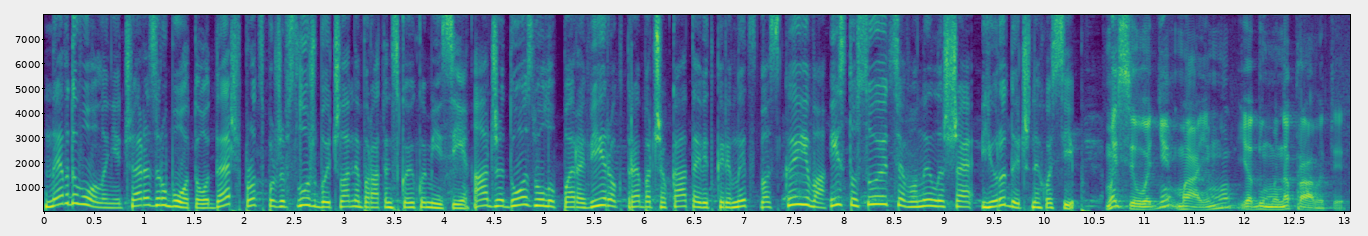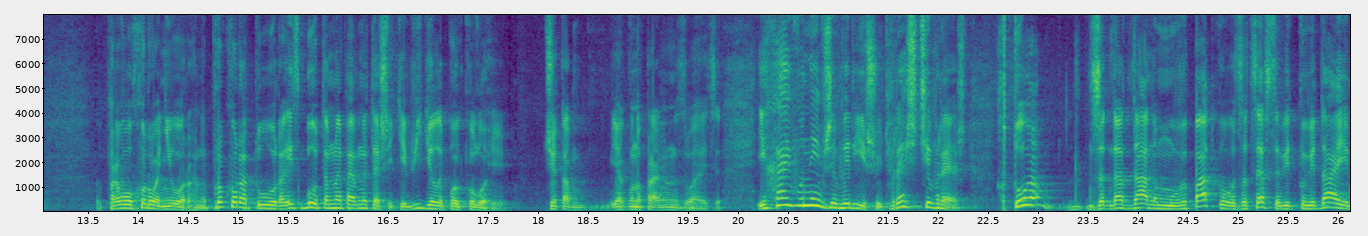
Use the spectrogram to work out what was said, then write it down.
Невдоволені через роботу Держпродспоживслужби і члени Боратинської комісії, адже дозволу перевірок треба чекати від керівництва з Києва, і стосуються вони лише юридичних осіб. Ми сьогодні маємо, я думаю, направити правоохоронні органи, прокуратура, СБУ, там, напевно, теж які відділи по екології. чи там як воно правильно називається. І хай вони вже вирішують, врешті-врешт, хто за- на даному випадку за це все відповідає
